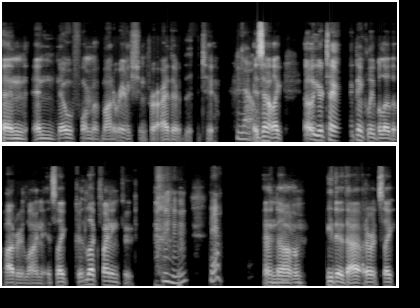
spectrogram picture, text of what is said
And and no form of moderation for either of the two. No. It's not like, oh, you're technically below the poverty line. It's like, good luck finding food. hmm And um, either that or it's like,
